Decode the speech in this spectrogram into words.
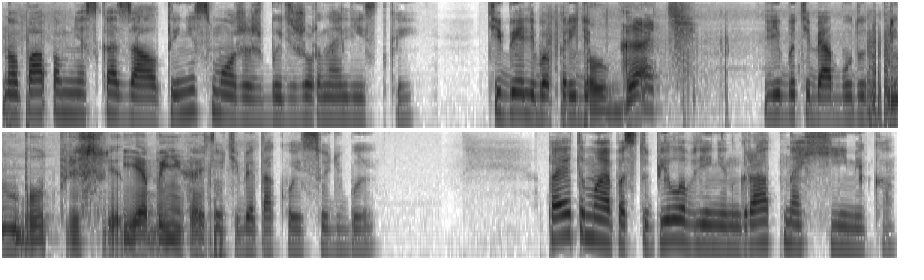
но папа мне сказал, ты не сможешь быть журналисткой. Тебе либо придет, Лгать либо тебя будут при... будут преследовать. Я бы не хотел. у тебя такой судьбы. Поэтому я поступила в Ленинград на химика.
